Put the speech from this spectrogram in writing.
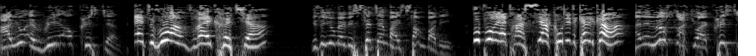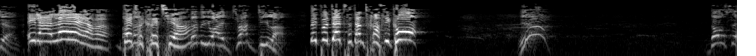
Are you a real Christian? Êtes-vous un vrai chrétien? You see, you may be sitting by somebody Vous pourriez être assis à côté de quelqu'un, and it looks like you are a Christian. il a l'air d'être Maybe- chrétien, Maybe you are a drug dealer. mais peut-être c'est un trafiquant. Yeah. Don't say,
